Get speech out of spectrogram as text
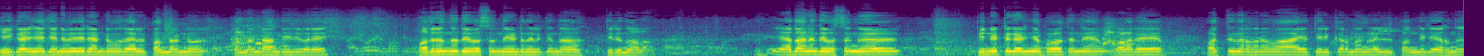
ഈ കഴിഞ്ഞ ജനുവരി രണ്ട് മുതൽ പന്ത്രണ്ട് പന്ത്രണ്ടാം തീയതി വരെ പതിനൊന്ന് ദിവസം നീണ്ടു നിൽക്കുന്ന തിരുനാളാണ്. ഏതാനും ദിവസങ്ങൾ പിന്നിട്ട് കഴിഞ്ഞപ്പോൾ തന്നെ വളരെ ഭക്തി നിർഭരമായ തിരുക്കർമ്മങ്ങളിൽ പങ്കുചേർന്ന്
